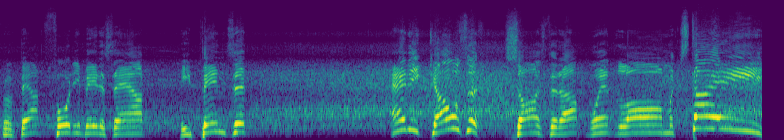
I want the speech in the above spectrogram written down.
from about 40 metres out. He bends it and he goals it. Sized it up, went long. McStay!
